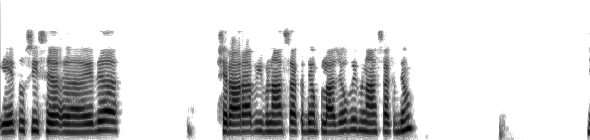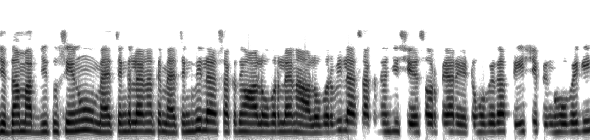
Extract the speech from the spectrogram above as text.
ਇਹ ਤੁਸੀਂ ਇਹਦਾ ਸ਼ਰਾਰਾ ਵੀ ਬਣਾ ਸਕਦੇ ਹੋ ਪਲਾਜੋ ਵੀ ਬਣਾ ਸਕਦੇ ਹੋ। ਜਿੱਦਾਂ ਮਰਜ਼ੀ ਤੁਸੀਂ ਇਹਨੂੰ ਮੈਚਿੰਗ ਲੈਣਾ ਤੇ ਮੈਚਿੰਗ ਵੀ ਲੈ ਸਕਦੇ ਹੋ ਆਲ ਓਵਰ ਲੈਣਾ ਆਲ ਓਵਰ ਵੀ ਲੈ ਸਕਦੇ ਹੋ। ਜੀ 600 ਰੁਪਿਆ ਰੇਟ ਹੋਵੇਗਾ ਫ੍ਰੀ ਸ਼ਿਪਿੰਗ ਹੋਵੇਗੀ।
